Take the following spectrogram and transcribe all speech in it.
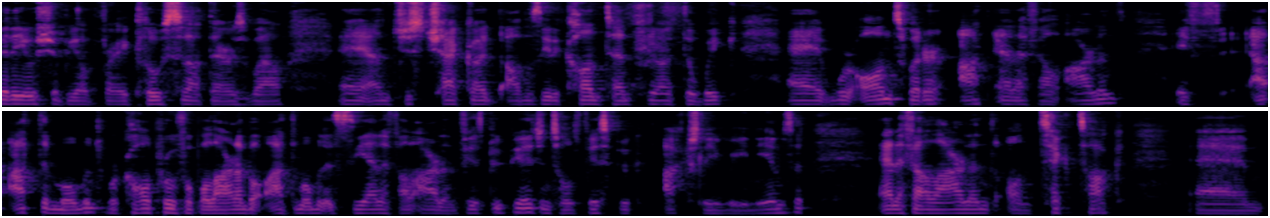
Video should be up very close to that there as well. Uh, and just check out obviously the content throughout the week. Uh, we're on Twitter at NFL Ireland if at, at, the moment we're called Pro Football Ireland, but at the moment it's the NFL Ireland Facebook page until Facebook actually renames it. NFL Ireland on TikTok, um,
